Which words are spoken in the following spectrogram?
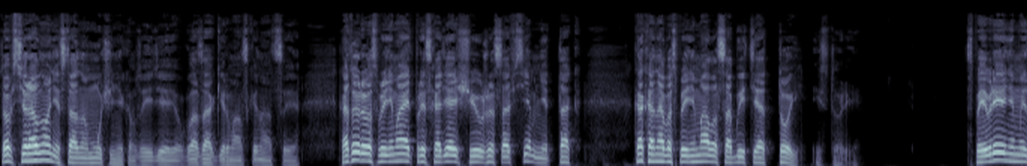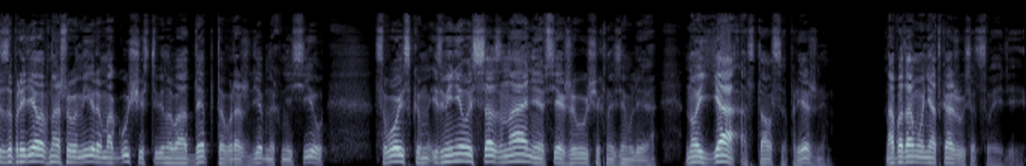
то все равно не стану мучеником за идею в глазах германской нации, которая воспринимает происходящее уже совсем не так, как она воспринимала события той истории. С появлением из-за пределов нашего мира могущественного адепта враждебных мне сил с войском изменилось сознание всех живущих на земле, но я остался прежним, а потому не откажусь от своей идеи.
